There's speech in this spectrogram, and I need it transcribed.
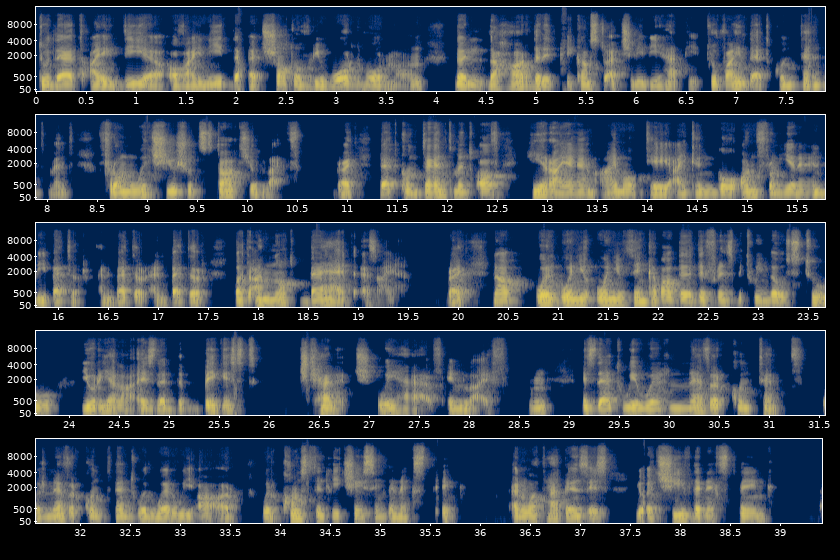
to that idea of I need that shot of reward hormone, the, the harder it becomes to actually be happy, to find that contentment from which you should start your life, right? That contentment of here I am, I'm okay, I can go on from here and be better and better and better, but I'm not bad as I am right? Now when, when you when you think about the difference between those two you realize that the biggest challenge we have in life hmm, is that we will never content. We're never content with where we are. We're constantly chasing the next thing. And what happens is you achieve the next thing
